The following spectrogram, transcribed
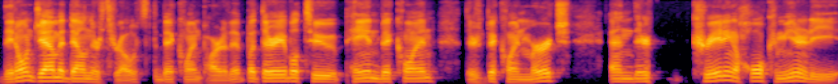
They don't jam it down their throats, the Bitcoin part of it, but they're able to pay in Bitcoin. There's Bitcoin merch, and they're creating a whole community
